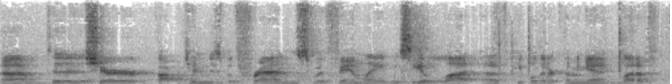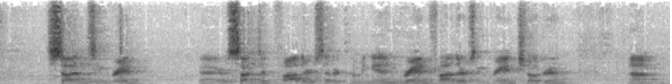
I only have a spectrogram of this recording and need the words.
um, to share opportunities with friends, with family. We see a lot of people that are coming in, a lot of sons and grand uh, sons and fathers that are coming in, grandfathers and grandchildren. Um,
